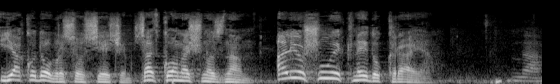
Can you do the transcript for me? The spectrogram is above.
jako dobro se osjećam, sad konačno znam, ali još uvijek ne do kraja. Da.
